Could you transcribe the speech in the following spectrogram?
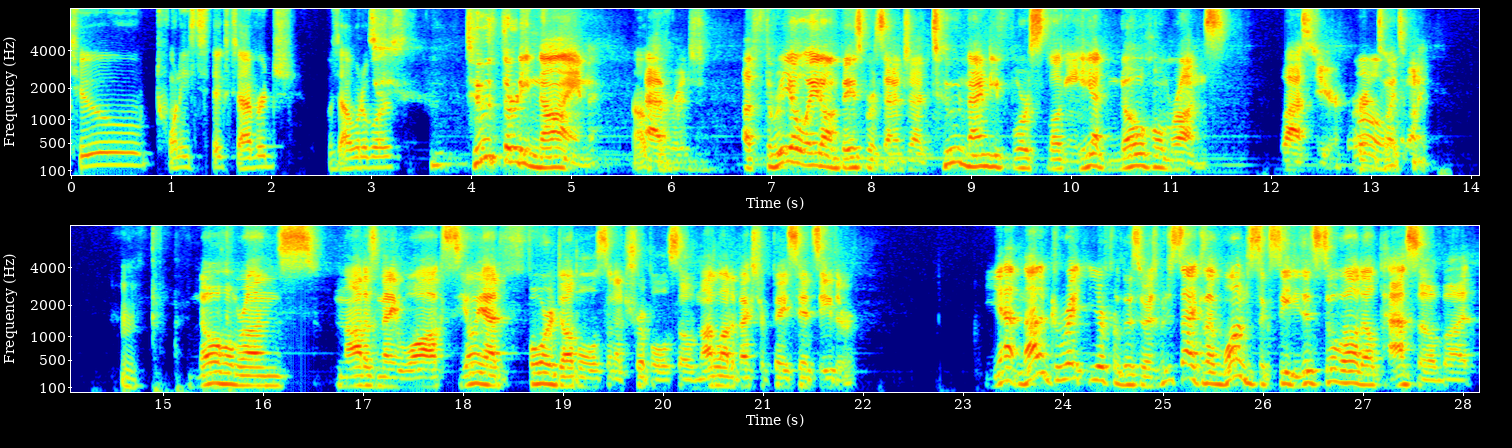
226 average? Was that what it was? 239 Okay. average, a 308 on base percentage, a 294 slugging. He had no home runs last year or in Whoa. 2020. Hmm. No home runs, not as many walks. He only had four doubles and a triple, so not a lot of extra base hits either. Yeah, not a great year for Lucers, which is sad because I want him to succeed. He did so well at El Paso, but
